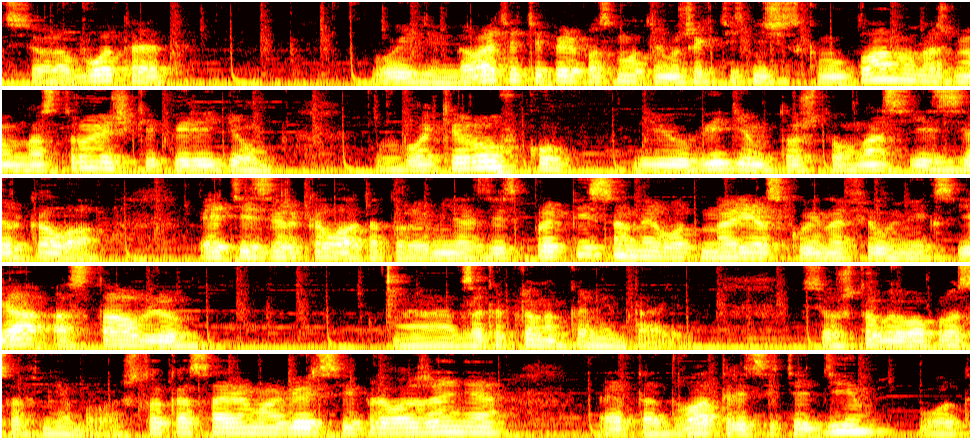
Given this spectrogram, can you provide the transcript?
все работает. Выйдем. Давайте теперь посмотрим уже к техническому плану. Нажмем настроечки, перейдем в блокировку и увидим то, что у нас есть зеркала. Эти зеркала, которые у меня здесь прописаны, вот нарезку и на Filmix, я оставлю в закрепленном комментарии. Все, чтобы вопросов не было. Что касаемо версии приложения, это 2.31, вот,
